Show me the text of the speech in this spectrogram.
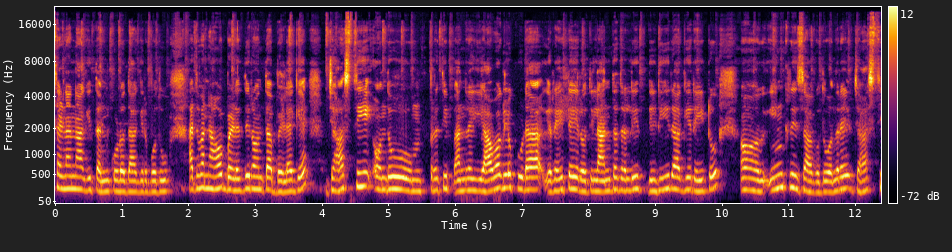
ಸಣ್ಣನಾಗಿ ತಂದು ಕೊಡೋದಾಗಿರ್ಬೋದು ಅಥವಾ ನಾವು ಬೆಳೆದಿರೋಂಥ ಬೆಳೆಗೆ ಜಾಸ್ತಿ ಒಂದು ಪ್ರತಿ, ಅಂದರೆ ಯಾವಾಗಲೂ ಕೂಡ ರೇಟೇ ಇರೋದಿಲ್ಲ. ಅಂಥದ್ರಲ್ಲಿ ದಿಢೀರಾಗಿ ರೇಟು ಇನ್ಕ್ರೀಸ್ ಆಗೋದು, ಅಂದರೆ ಜಾಸ್ತಿ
